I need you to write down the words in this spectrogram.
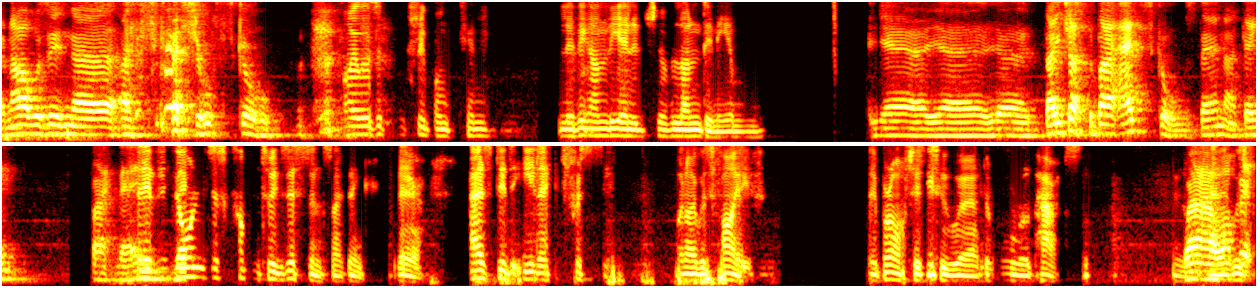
and I was in uh, a special school. I was a country bumpkin living on the edge of Londinium. Yeah, yeah, yeah. They just about had schools then, I think, back then. They, they only just come into existence, I think, there, as did electricity when I was five. They brought it to uh, the rural parts. And Wow, I was- bet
